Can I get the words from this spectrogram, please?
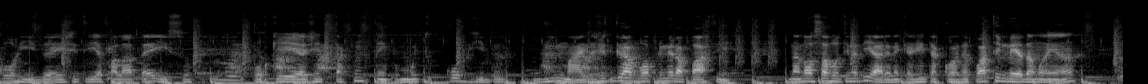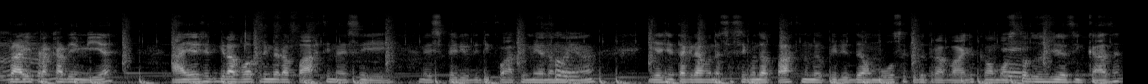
corrido, a gente ia falar até isso. Porque a gente tá com um tempo muito corrido demais. A gente gravou a primeira parte na nossa rotina diária, né? Que a gente acorda 4 e meia da manhã pra ir pra academia. Aí a gente gravou a primeira parte nesse, nesse período de 4 e meia da Foi. manhã. E a gente tá gravando essa segunda parte no meu período de almoço aqui do trabalho, que eu almoço É. todos os dias em casa.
